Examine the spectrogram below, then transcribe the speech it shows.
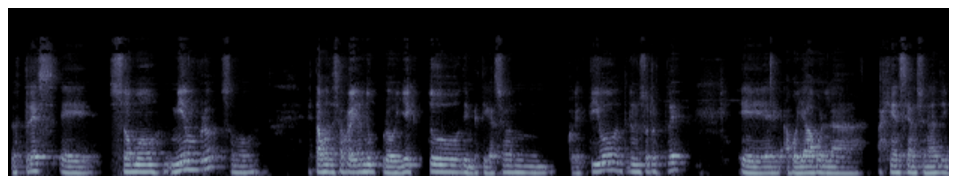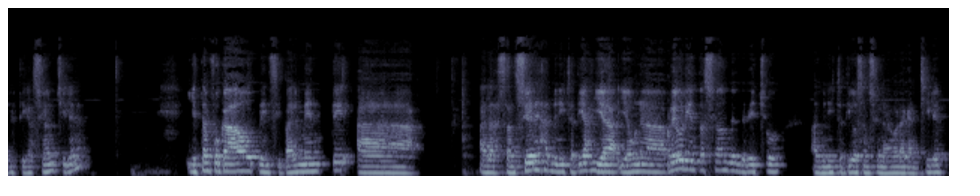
Los tres eh, somos miembros, somos, estamos desarrollando un proyecto de investigación colectivo entre nosotros tres, apoyado por la Agencia Nacional de Investigación chilena. Y está enfocado principalmente a a las sanciones administrativas y a, una reorientación del derecho administrativo sancionador acá en Chile,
